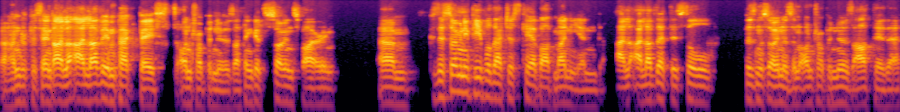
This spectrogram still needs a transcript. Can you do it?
A hundred percent. I, lo- I love impact based entrepreneurs. I think it's so inspiring because um, there's so many people that just care about money, and I, I love that there's still business owners and entrepreneurs out there that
